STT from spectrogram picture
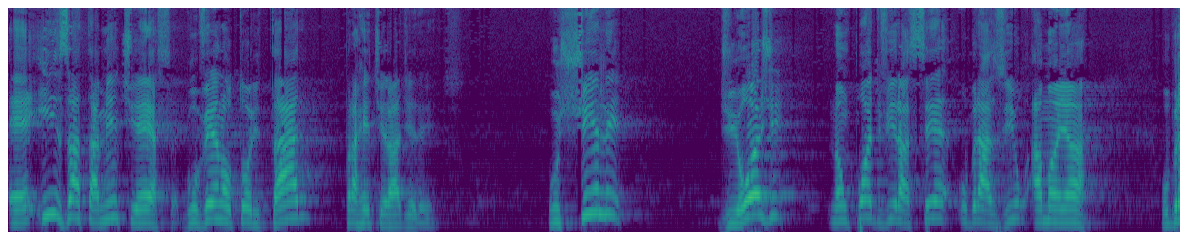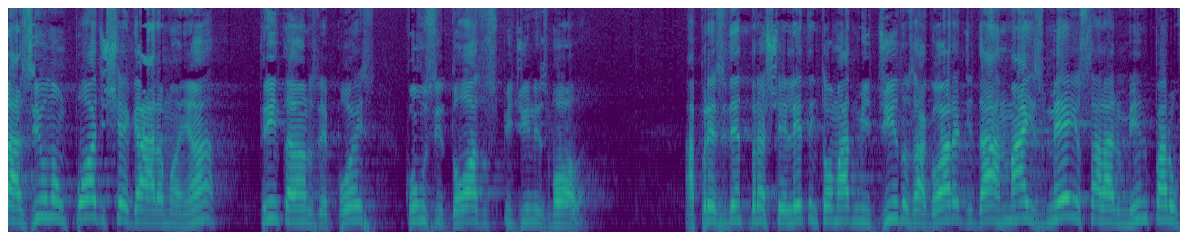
é exatamente essa: governo autoritário para retirar direitos. O Chile de hoje não pode vir a ser o Brasil amanhã. O Brasil não pode chegar amanhã, 30 anos depois, com os idosos pedindo esmola. A presidente Brachelet tem tomado medidas agora de dar mais meio salário mínimo para o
